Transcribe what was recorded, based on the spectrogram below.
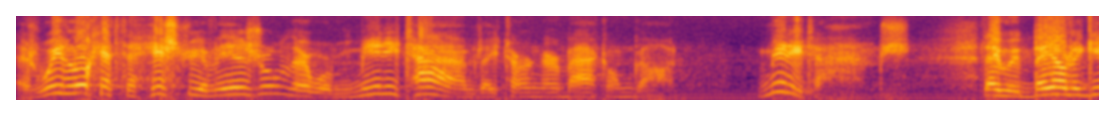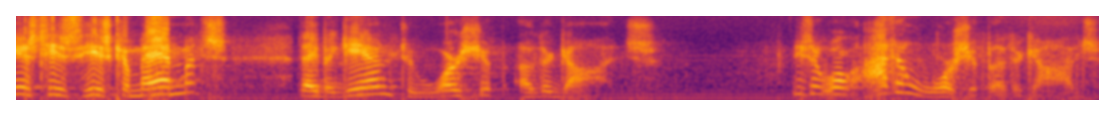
As we look at the history of Israel, there were many times they turned their back on God. Many times. They rebelled against His, his commandments. They began to worship other gods. You say, well, I don't worship other gods.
